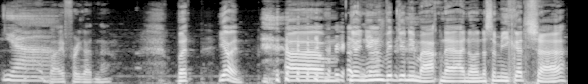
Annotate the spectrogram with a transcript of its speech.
Yeah. Ba, I forgot na. But, yun. Um, yun, yun yung video ni Mac na ano, na sumikat siya,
